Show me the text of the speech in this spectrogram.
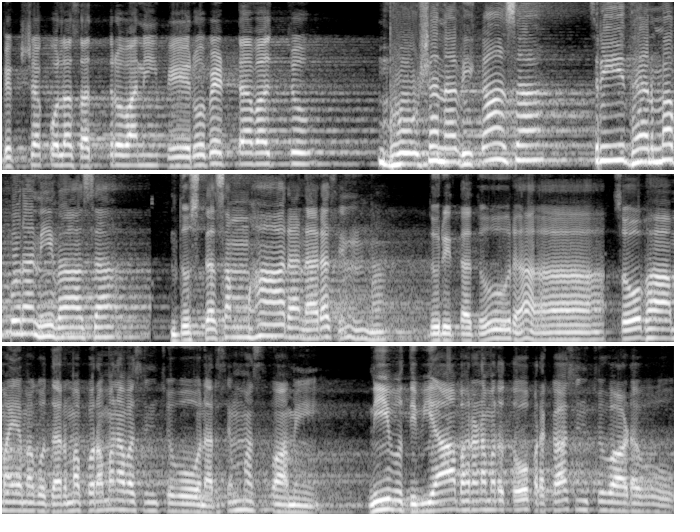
భిక్షకుల శత్రువని పేరు పెట్టవచ్చు. భూషణ వికాస శ్రీధర్మపుర నివాస. దుష్ట సంహార నరసింహ దురిత దూరా. శోభామయమగు ధర్మపురమున వసించు ఓ నరసింహస్వామి నీవు దివ్యాభరణములతో ప్రకాశించువాడవు.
